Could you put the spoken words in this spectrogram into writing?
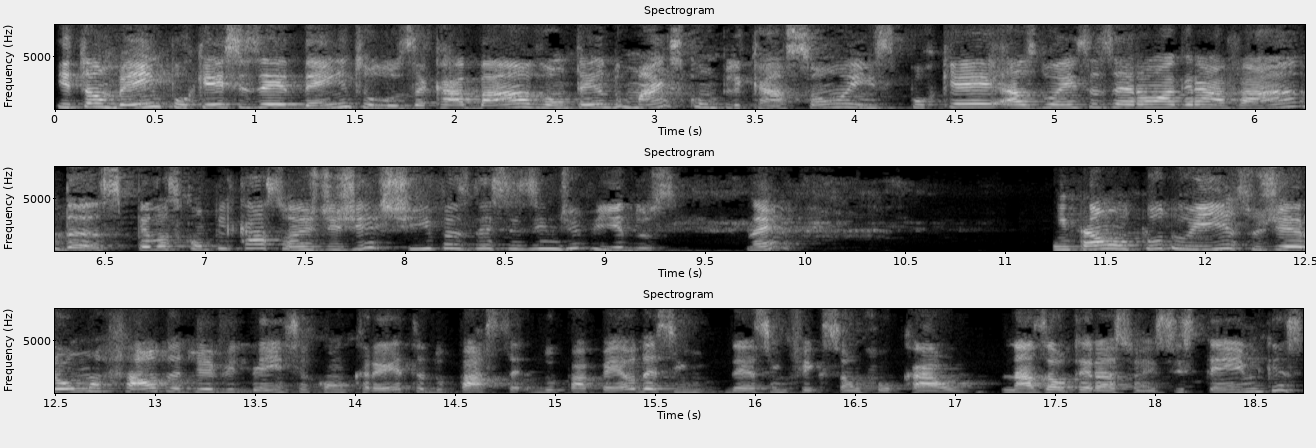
E também porque esses edêntulos acabavam tendo mais complicações, porque as doenças eram agravadas pelas complicações digestivas desses indivíduos, né? Então, tudo isso gerou uma falta de evidência concreta do, do papel dessa, dessa infecção focal nas alterações sistêmicas,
